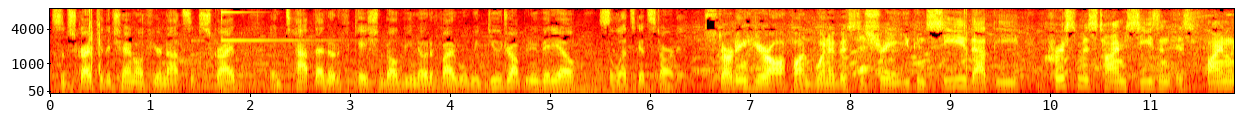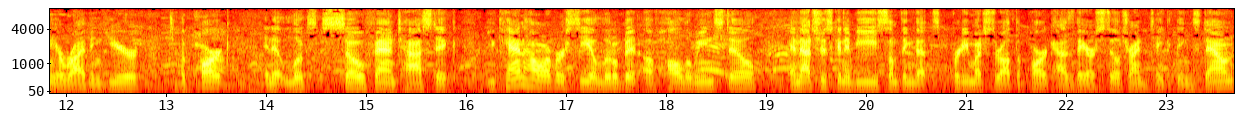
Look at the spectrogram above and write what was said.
Subscribe to the channel if you're not subscribed, and tap that notification bell to be notified when we do drop a new video. So let's get started. Starting here off on Buena Vista Street, you can see that the Christmas time season is finally arriving here to the park, and it looks so fantastic. You can, however, see a little bit of Halloween still, and that's just gonna be something that's pretty much throughout the park as they are still trying to take things down.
